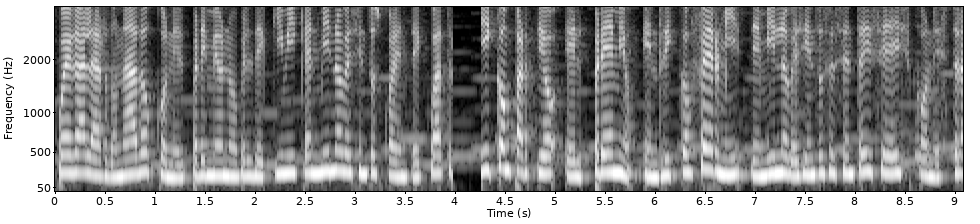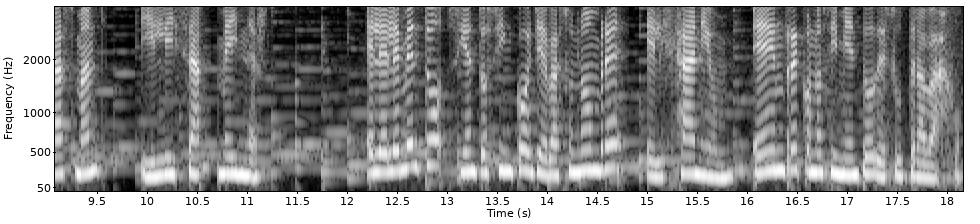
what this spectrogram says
Fue galardonado con el Premio Nobel de Química en 1944 y compartió el Premio Enrico Fermi de 1966 con Strassmann y Lisa Meitner. El elemento 105 lleva su nombre, el Hanium, en reconocimiento de su trabajo.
